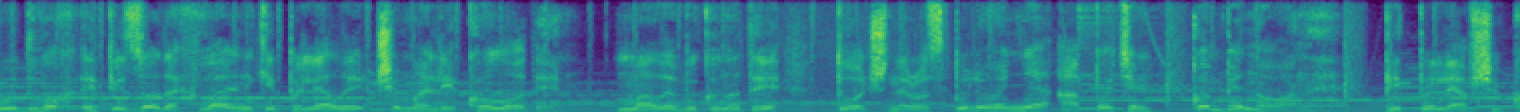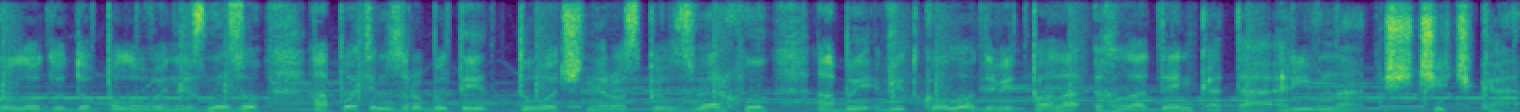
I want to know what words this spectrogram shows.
У двох епізодах вальники пиляли чималі колоди, мали виконати точне розпилювання, а потім комбіноване, підпилявши колоду до половини знизу, а потім зробити точний розпил зверху, аби від колоди відпала гладенька та рівна щічка.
